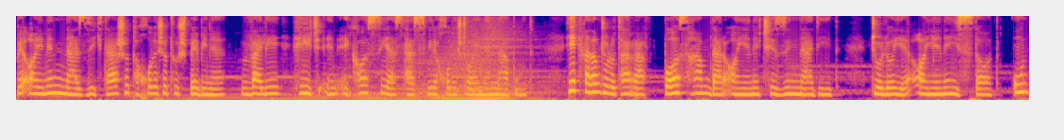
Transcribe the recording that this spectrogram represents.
به آینه نزدیکتر شد تا خودش رو توش ببینه. ولی هیچ انعکاسی از تصویر خودش تو آینه نبود. یک قدم جلوتر رفت. باز هم در آینه چیزی ندید. جلوی آینه ایستاد. اون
